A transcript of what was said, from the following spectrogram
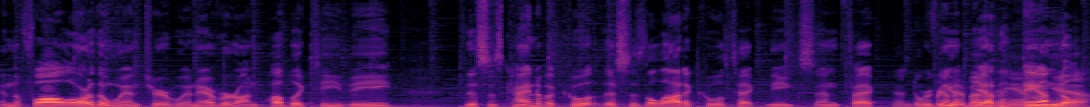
in the fall or the winter, whenever on public TV. This is kind of a cool, this is a lot of cool techniques. In fact, we're gonna, about yeah, the handle, handle. yeah.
